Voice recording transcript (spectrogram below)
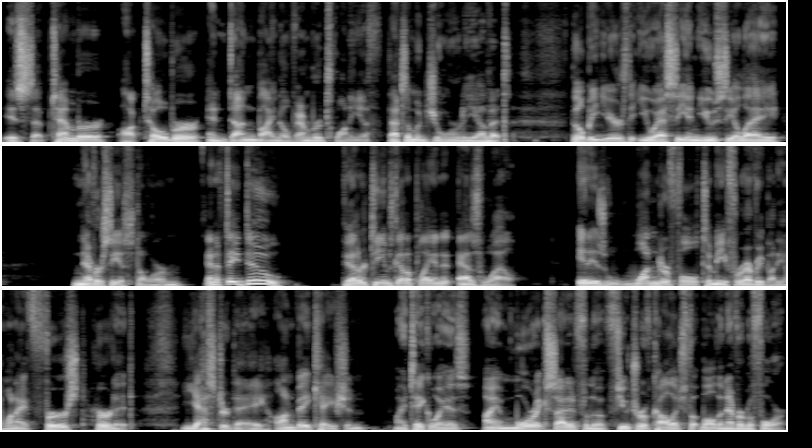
is September, October, and done by November 20th. That's a majority of it. There'll be years that USC and UCLA never see a storm. And if they do, the other team's got to play in it as well. It is wonderful to me for everybody. And when I first heard it yesterday on vacation, my takeaway is I am more excited for the future of college football than ever before.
